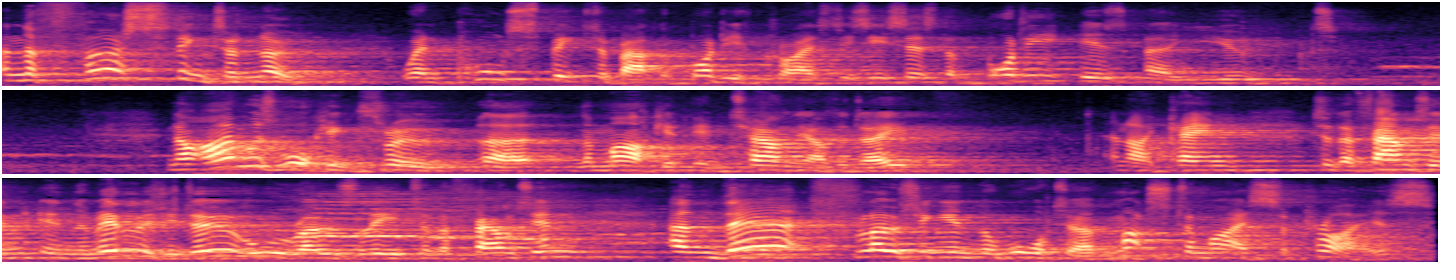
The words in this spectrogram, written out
And the first thing to note when Paul speaks about the body of Christ is he says the body is a unit. Now, I was walking through uh, the market in town the other day, and I came to the fountain in the middle, as you do, all roads lead to the fountain, and there, floating in the water, much to my surprise,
